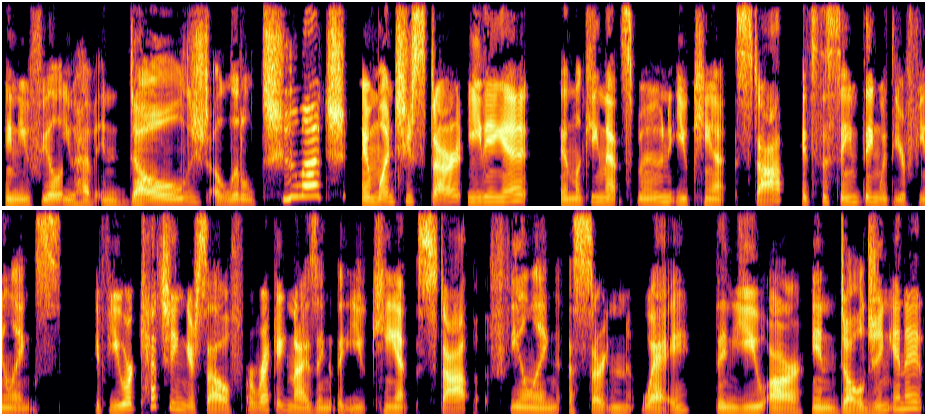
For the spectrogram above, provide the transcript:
And you feel you have indulged a little too much. And once you start eating it and licking that spoon, you can't stop. It's the same thing with your feelings. If you are catching yourself or recognizing that you can't stop feeling a certain way, then you are indulging in it.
